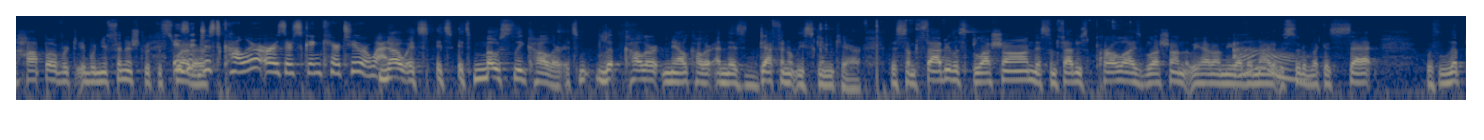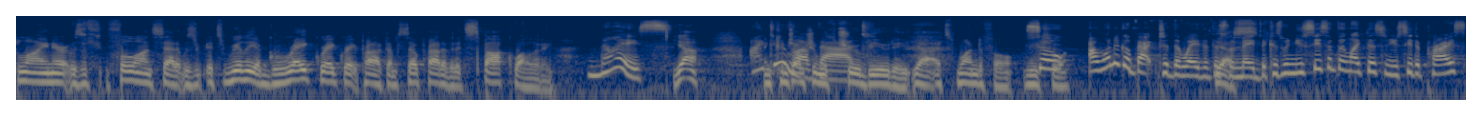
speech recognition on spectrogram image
hop over to, when you're finished with the sweater. is it just color or is there skincare too or what? No, it's it's it's mostly color. It's lip color, nail color, and there's definitely skincare. There's some fabulous blush on. There's some fabulous pearlized blush on that we had on the other night. It was sort of Oh. like a set with lip liner. It was a full-on set. It was. It's really a great, great, great product. I'm so proud of it. It's spa quality. Nice. Yeah. I In do love that. In conjunction with True. Beauty. Yeah, it's wonderful. Me so too. I want to go back to the way that this was made because when you see something like this and you see the price,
